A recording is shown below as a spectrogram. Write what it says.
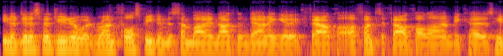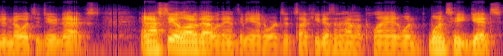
you know, Dennis Smith Jr. would run full speed into somebody, knock them down, and get a foul call, offensive foul called on him because he didn't know what to do next. And I see a lot of that with Anthony Edwards. It's like he doesn't have a plan when once he gets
